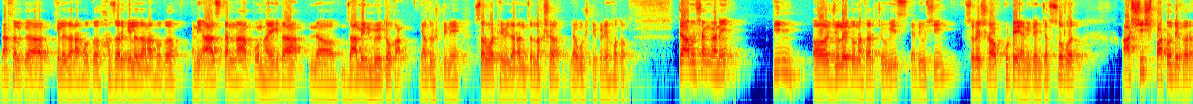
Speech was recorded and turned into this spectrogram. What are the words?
दाखल क- केलं जाणार होतं हजर केलं जाणार होतं आणि आज त्यांना पुन्हा एकदा जामीन मिळतो का? या दृष्टीने सर्व ठेवीदारांचं लक्ष या गोष्टीकडे होतं. त्या अनुषंगाने तीन जुलै दोन हजार चोवीस या दिवशी सुरेशराव कुटे आणि त्यांच्यासोबत आशिष पाटोदेकर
